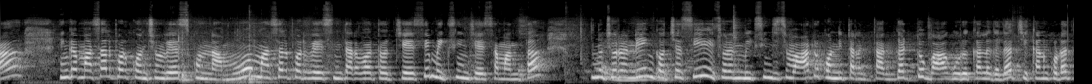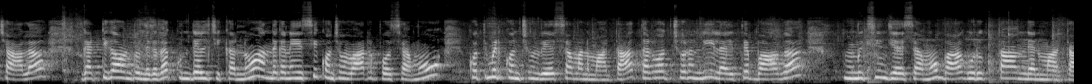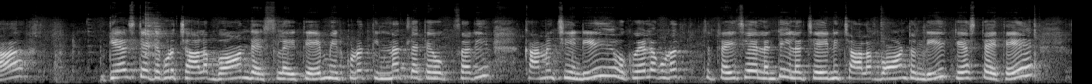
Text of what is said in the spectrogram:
ఇంకా మసాలా పొడి కొంచెం వేసుకున్నాము. మసాలా పొడి వేసిన తర్వాత వచ్చేసి మిక్సింగ్ చేసామంతా. చూడండి. ఇంకొచ్చేసి చూడండి మిక్సింగ్ చేసి వాటర్ కొన్ని తనకు తగ్గట్టు బాగా ఉడకాలి కదా. చికెన్ కూడా చాలా గట్టిగా ఉంటుంది కదా కుందేలు చికెన్. అందుకనేసి కొంచెం వాటర్ పోసాము. కొత్తిమీర కొంచెం వేసామన్నమాట. తర్వాత చూడండి ఇలా అయితే బాగా మిక్సింగ్ చేసాము. బాగా ఉడుకుతూ ఉంది అనమాట టేస్ట్ అయితే కూడా చాలా బాగుంది అసలు అయితే. మీరు కూడా తిన్నట్లయితే ఒకసారి కామెంట్ చేయండి. ఒకవేళ కూడా ట్రై చేయాలంటే ఇలా చేయండి చాలా బాగుంటుంది టేస్ట్ అయితే.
